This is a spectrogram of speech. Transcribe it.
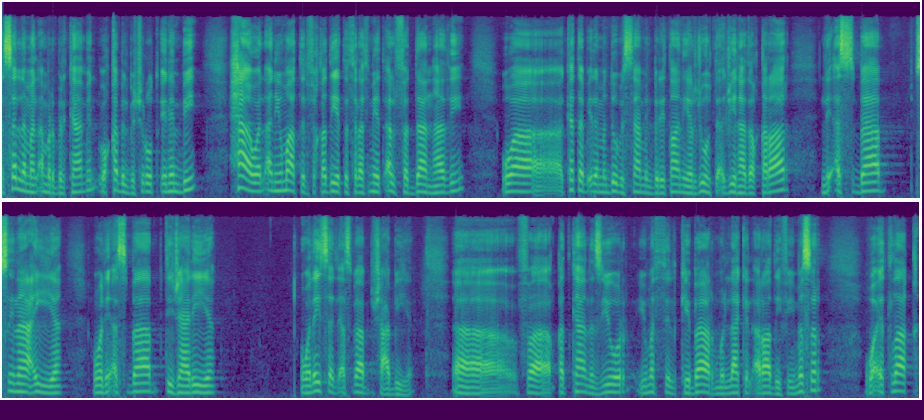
سلم الأمر بالكامل وقبل بشروط إنمبي. حاول أن يماطل في قضية 300 ألف فدان هذه وكتب إلى مندوب السامي البريطاني يرجوه تأجيل هذا القرار لأسباب صناعية ولأسباب تجارية. وليس لأسباب شعبية. آه، فقد كان زيور يمثل كبار ملاك الأراضي في مصر وإطلاق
